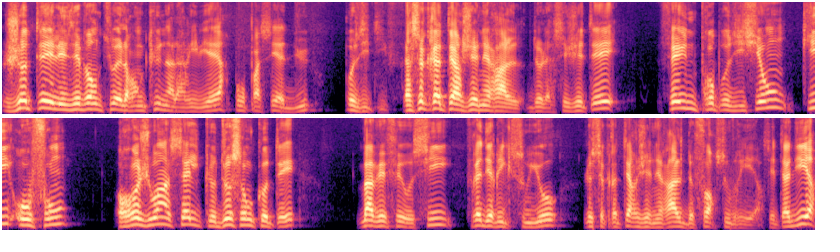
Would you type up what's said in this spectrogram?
jeter les éventuelles rancunes à la rivière pour passer à du positif. La secrétaire générale de la CGT fait une proposition qui, au fond, rejoint celle que, de son côté, m'avait fait aussi Frédéric Souillot le secrétaire général de Force ouvrière, c'est-à-dire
